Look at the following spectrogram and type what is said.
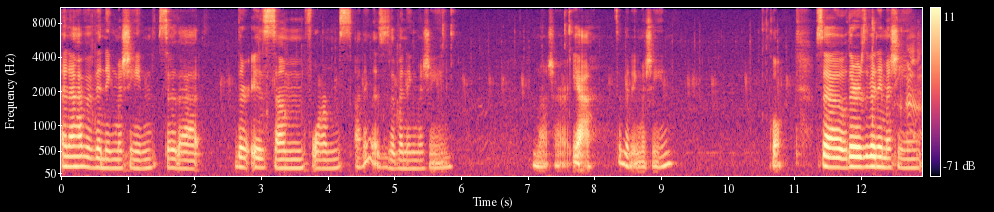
and I have a vending machine so that there is some forms. I think this is a vending machine. I'm not sure. Yeah, it's a vending machine. Cool. So there's a vending machine.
